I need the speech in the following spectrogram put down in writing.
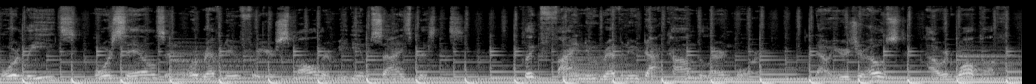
More leads, more sales, and more revenue for your small or medium sized business. Click findnewrevenue.com to learn more. Now, here's your host, Howard Walpoff.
